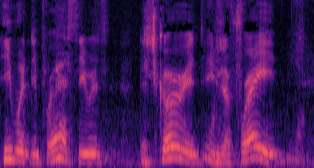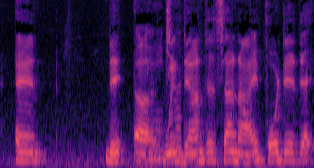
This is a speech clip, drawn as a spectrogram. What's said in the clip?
He was depressed. He was discouraged. He was afraid. Yeah. And they uh, An went down to Sinai, 40 day,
